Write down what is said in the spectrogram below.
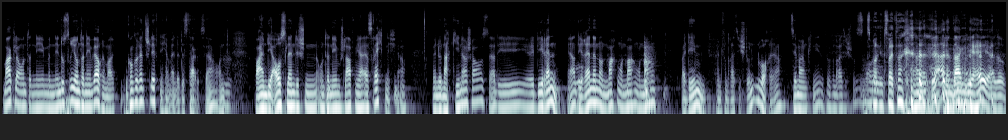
Maklerunternehmen, Industrieunternehmen, wer auch immer. Konkurrenz schläft nicht am Ende des Tages, ja. Und Mhm. vor allem die ausländischen Unternehmen schlafen ja erst recht nicht, ja. Wenn du nach China schaust, ja, die, die rennen, ja, die rennen und machen und machen und machen. Bei denen 35-Stunden-Woche, ja. Erzähl mal im Chinesen, 35-Stunden-Woche. Das machen die in zwei Tagen. Äh, ja, dann sagen die, hey, also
